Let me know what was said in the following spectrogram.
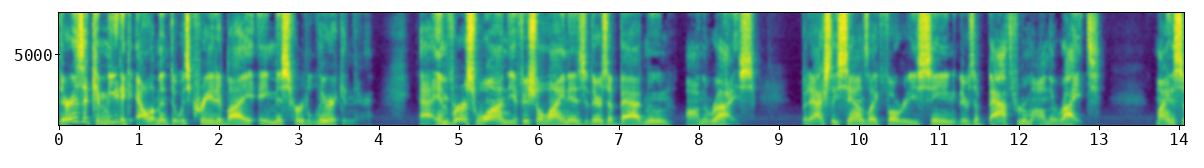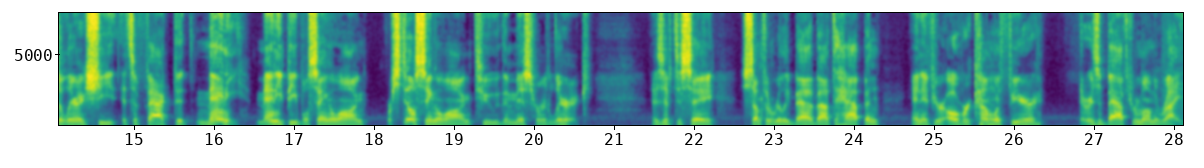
there is a comedic element that was created by a misheard lyric in there. Uh, in verse one, the official line is, There's a bad moon on the rise. But it actually sounds like Fogerty's singing, There's a bathroom on the right. Minus a lyric sheet, it's a fact that many, many people sang along or still sing along to the misheard lyric, as if to say, something really bad about to happen. And if you're overcome with fear, there is a bathroom on the right.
